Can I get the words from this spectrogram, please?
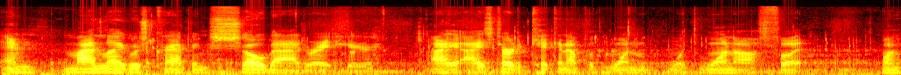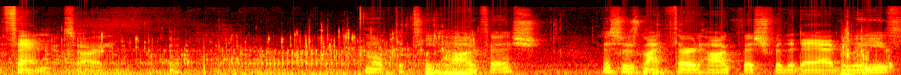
And my leg was cramping so bad right here. I, I started kicking up with one with one uh, foot, one fin. Sorry. Little petite hogfish. This was my third hogfish for the day, I believe.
